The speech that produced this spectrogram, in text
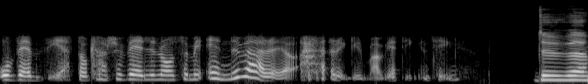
Och vem vet, de kanske väljer någon som är ännu värre. Ja, herregud, man vet ingenting. Du, eh,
